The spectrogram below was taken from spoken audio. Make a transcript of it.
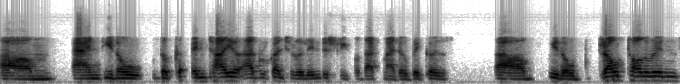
um, and you know the entire agricultural industry for that matter because um, you know drought tolerance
